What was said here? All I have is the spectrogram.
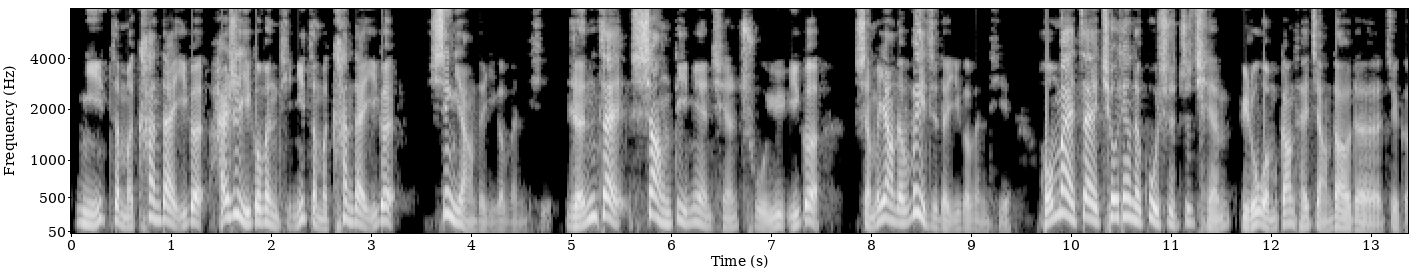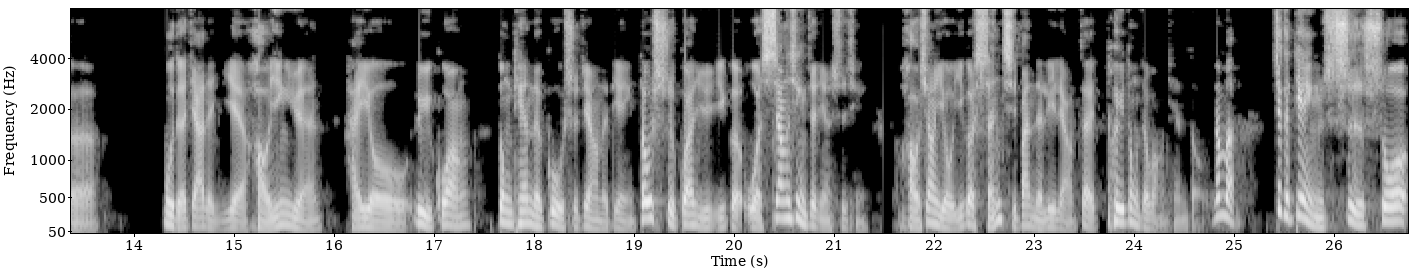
你怎么看待一个，还是一个问题？你怎么看待一个信仰的一个问题？人在上帝面前处于一个什么样的位置的一个问题？红麦在《秋天的故事》之前，比如我们刚才讲到的这个穆德家的一夜、好姻缘，还有绿光、冬天的故事这样的电影，都是关于一个我相信这件事情，好像有一个神奇般的力量在推动着往前走。那么这个电影是说，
